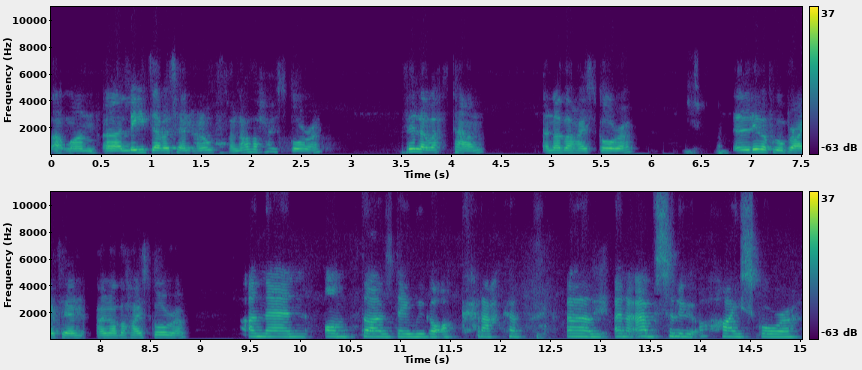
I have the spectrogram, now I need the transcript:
that one. Uh, Leeds, Everton, and also another high scorer. Villa, West Ham, another high scorer. Liverpool, Brighton, another high scorer. And then on Thursday we got a cracker, um, an absolute high scorer.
